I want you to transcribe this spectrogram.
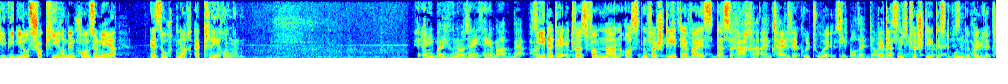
Die Videos schockieren den Pensionär. Er sucht nach Erklärungen. Jeder, der etwas vom Nahen Osten versteht, der weiß, dass Rache ein Teil der Kultur ist. Wer das nicht versteht, ist ungebildet.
